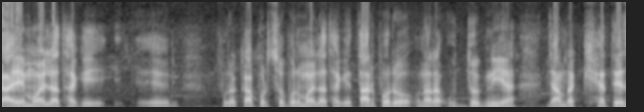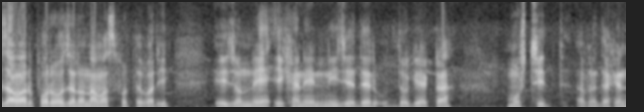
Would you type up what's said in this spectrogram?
গায়ে ময়লা থাকে পুরো কাপড় চোপড় ময়লা থাকে। তারপরও ওনারা উদ্যোগ নিয়ে যে আমরা খেতে যাওয়ার পরও যেন নামাজ পড়তে পারি, এই জন্যে এখানে নিজেদের উদ্যোগে একটা মসজিদ। আপনি দেখেন,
